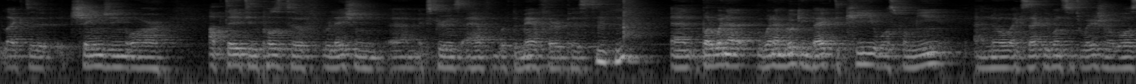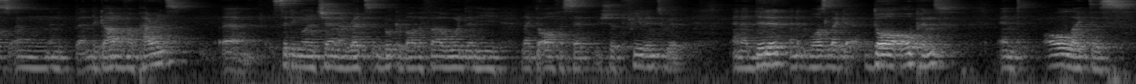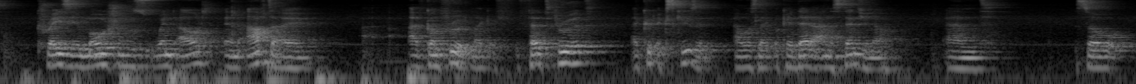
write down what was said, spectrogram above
like the changing or updating positive relation um, experience I have with the male therapist. Mm-hmm. And but when I when I'm looking back, the key was for me. I know exactly one situation. I was um, in, in the garden of my parents, um, sitting on a chair, and I read a book about the father wound, and he, like the author said, you should feel into it. And I did it, and it was like a door opened, and all like this crazy emotions went out. And after I, I've gone through it, like felt through it, I could excuse it I was like, okay, Dad, I understand you now. And so,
